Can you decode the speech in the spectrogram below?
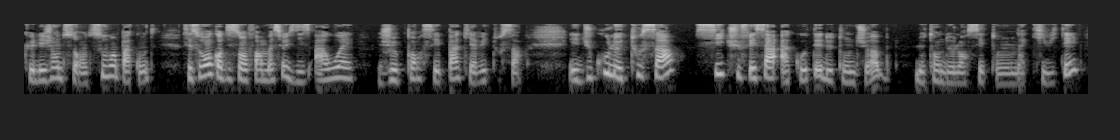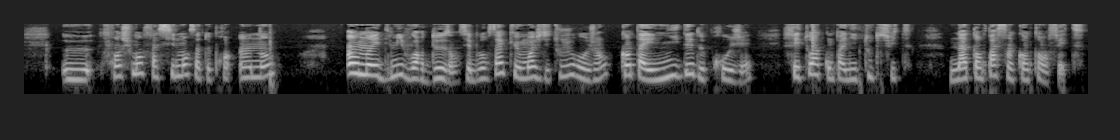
que les gens ne se rendent souvent pas compte. C'est souvent quand ils sont en formation, ils se disent Ah ouais, je pensais pas qu'il y avait tout ça. Et du coup, le tout ça, si tu fais ça à côté de ton job, le temps de lancer ton activité, euh, franchement, facilement, ça te prend un an, un an et demi, voire deux ans. C'est pour ça que moi, je dis toujours aux gens quand tu as une idée de projet, fais-toi accompagner tout de suite. N'attends pas 50 ans en fait.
